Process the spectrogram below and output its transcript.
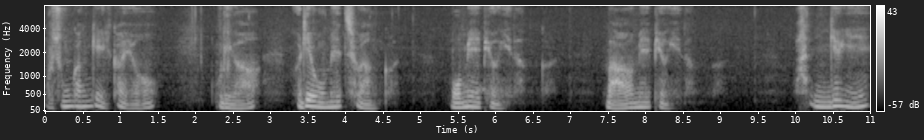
무슨 관계일까요? 우리가 어려움에 처한 것, 몸의 병이 난 것, 마음의 병이 난 것, 환경이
